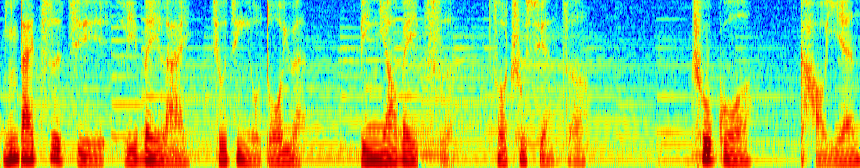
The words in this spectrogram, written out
明白自己离未来究竟有多远，并要为此做出选择：出国、考研，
